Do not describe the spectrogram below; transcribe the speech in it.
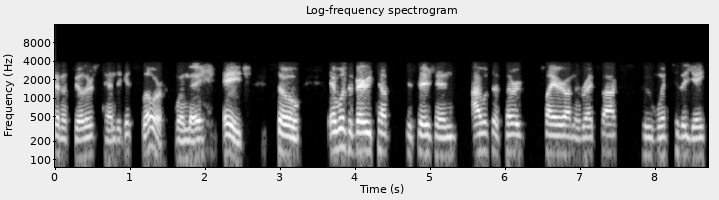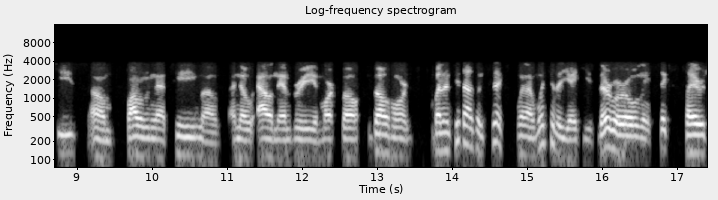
center fielders tend to get slower when they age. So it was a very tough decision. I was the third player on the Red Sox who went to the Yankees um, following that team. Uh, I know Alan Embree and Mark Bell- Bellhorn. But in 2006, when I went to the Yankees, there were only six players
